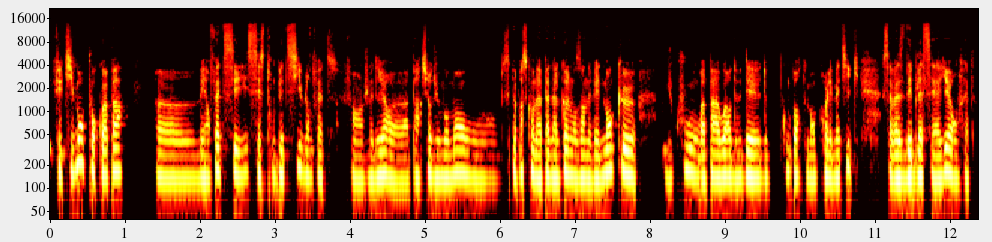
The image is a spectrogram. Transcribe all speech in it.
effectivement, pourquoi pas? Heu, mais en fait, c'est se tromper de cible, en fait. Enfin, je veux dire, heu, à partir du moment où c'est pas parce qu'on a pas d'alcool dans un événement que, du coup, on va pas avoir de dé de comportements problématiques. Ça va se déplacer ailleurs, en fait.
